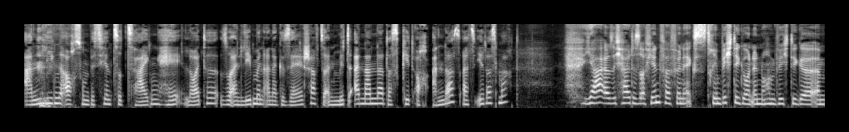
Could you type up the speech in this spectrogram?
Anliegen auch so ein bisschen zu zeigen, hey Leute, so ein Leben in einer Gesellschaft, so ein Miteinander, das geht auch anders, als ihr das macht? Ja, also ich halte es auf jeden Fall für eine extrem wichtige und enorm wichtige ähm,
